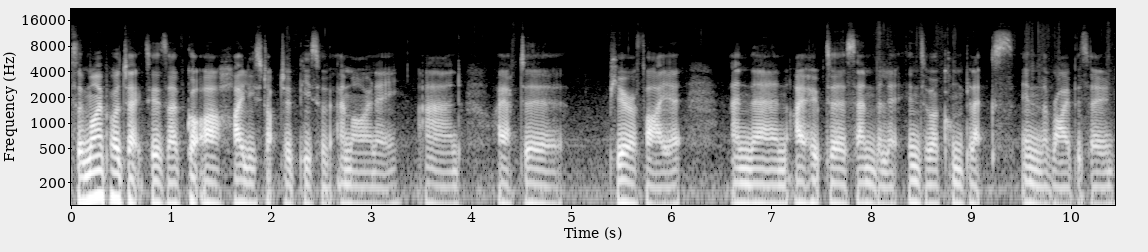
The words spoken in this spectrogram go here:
So my project is I've got a highly structured piece of mRNA and I have to purify it and then I hope to assemble it into a complex in the ribosome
